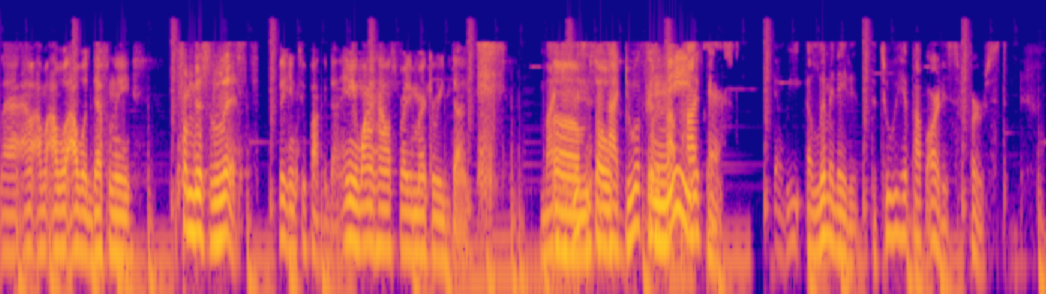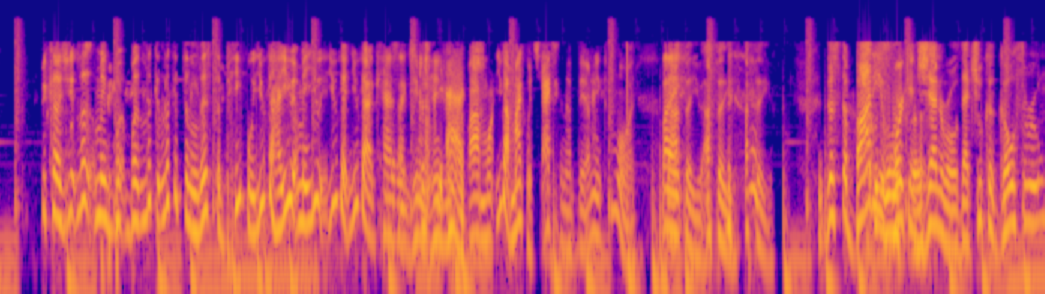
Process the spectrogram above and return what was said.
I, I, I, would, I would definitely, from this list, Biggie and Tupac are done. Amy Winehouse, Freddie Mercury, done. Mind um, you, so I do it for hip hop podcast, and we eliminated the two hip hop artists first. Because you look, I mean, but but look at look at the list of people you got. You, I mean, you you got you got cats like Jimi Hendrix, Bob Marley. You got Michael Jackson up there. I mean, come on. Like, I feel you. I feel you. I feel you. Just the body of work in general that you could go through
